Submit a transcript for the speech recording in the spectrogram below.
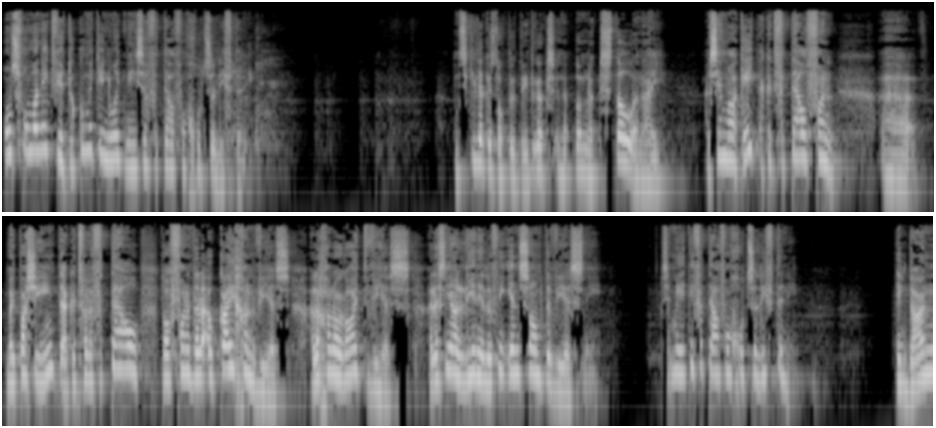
Ons wil maar net weet, hoekom het jy nooit mense vertel van God se liefde nie? En skielik is dokter Diedriks in 'n oomblik stil en hy hy sê maar ek het ek het vertel van uh my pasiënte, ek het vir hulle vertel daarvan dat hulle oukei okay gaan wees. Hulle gaan alright wees. Hulle is nie alleen nie, hulle hoef nie eensaam te wees nie. Sê maar jy het nie vertel van God se liefde nie. En dan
